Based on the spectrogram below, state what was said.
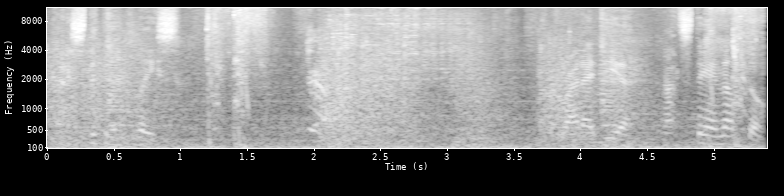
Gotta stick it in place. Staying up, though.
